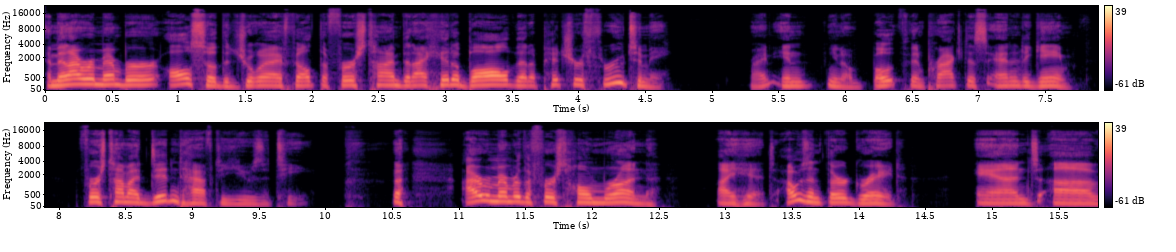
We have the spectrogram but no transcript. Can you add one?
And then I remember also the joy I felt the first time that I hit a ball that a pitcher threw to me right? In, you know, both in practice and in a game. First time I didn't have to use a tee. I remember the first home run I hit. I was in third grade. And uh,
